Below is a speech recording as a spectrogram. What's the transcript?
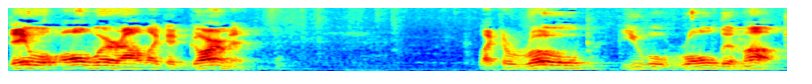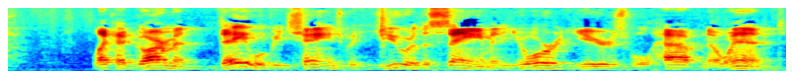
They will all wear out like a garment. Like a robe, you will roll them up. Like a garment, they will be changed, but you are the same, and your years will have no end.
